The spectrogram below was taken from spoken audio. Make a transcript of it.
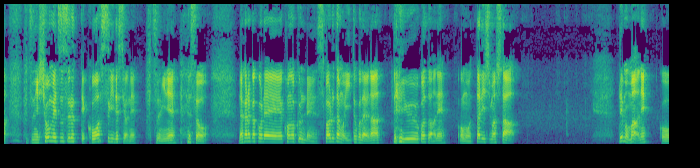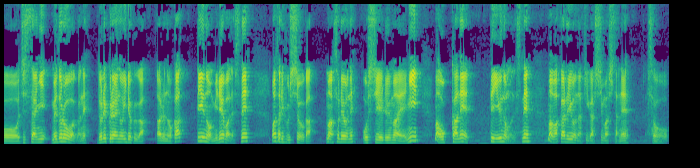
普通に消滅するって怖すぎですよね。普通にね。そう。なかなかこれ、この訓練、スパルタもいいとこだよなっていうことはね、思ったりしました。でもまあね、こう、実際にメドローアがね、どれくらいの威力があるのかっていうのを見ればですね、マトリフ師匠が、まあそれをね、教える前に、まあおっかねっていうのもですね、まあわかるような気がしましたね。そ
